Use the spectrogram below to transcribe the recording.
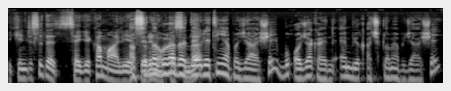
İkincisi de SGK maliyetleri Aslında noktasında. burada devletin yapacağı şey bu Ocak ayında en büyük açıklama yapacağı şey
